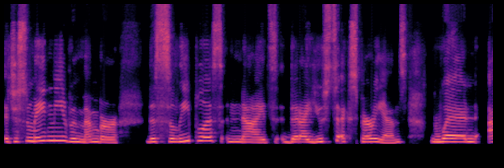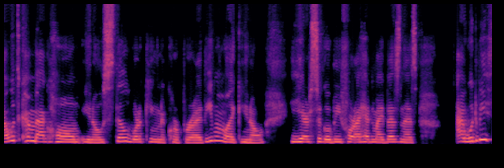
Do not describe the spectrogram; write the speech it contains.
it just made me remember the sleepless nights that I used to experience when I would come back home, you know, still working in a corporate, even like, you know, years ago before I had my business, I would be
